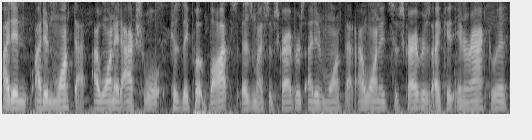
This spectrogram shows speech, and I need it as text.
I didn't. I didn't want that. I wanted actual because they put bots as my subscribers. I didn't want that. I wanted subscribers I could interact with.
